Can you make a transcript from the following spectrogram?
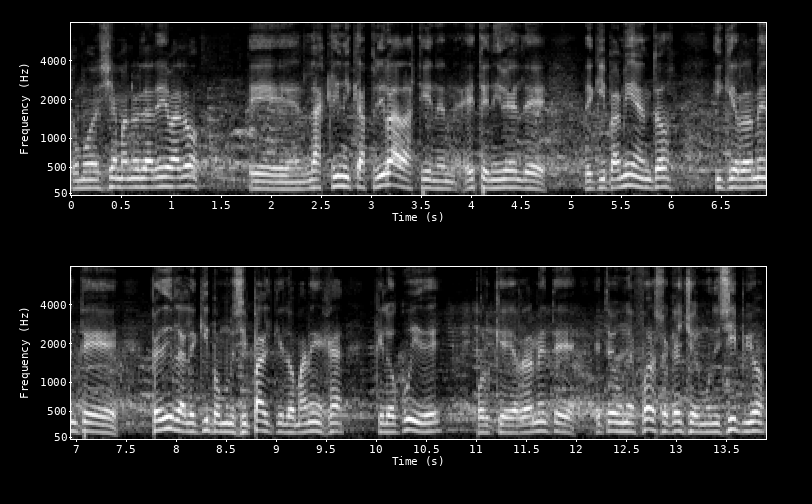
como decía Manuel Arevalo, las clínicas privadas tienen este nivel de, de equipamientos y que realmente pedirle al equipo municipal que lo maneja, que lo cuide, porque realmente este es un esfuerzo que ha hecho el municipio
